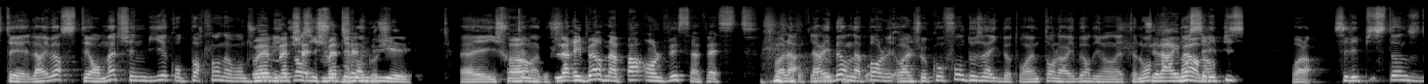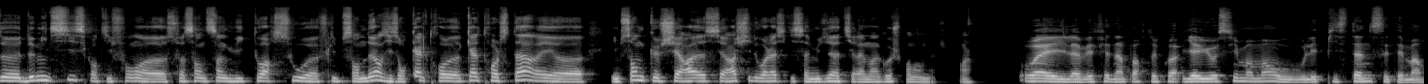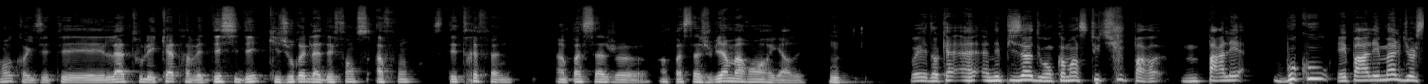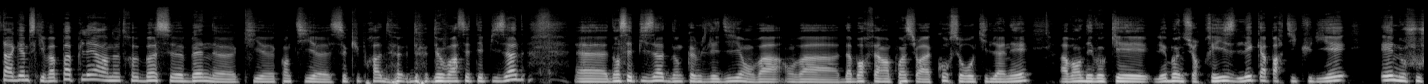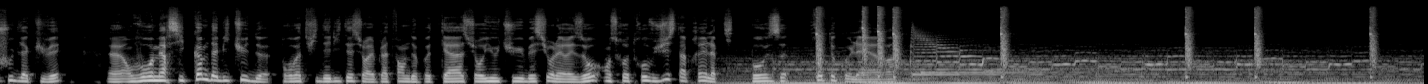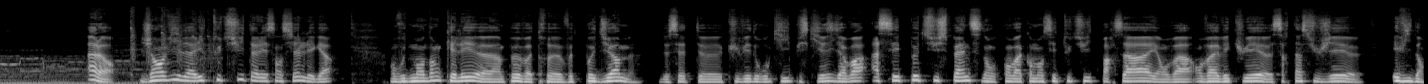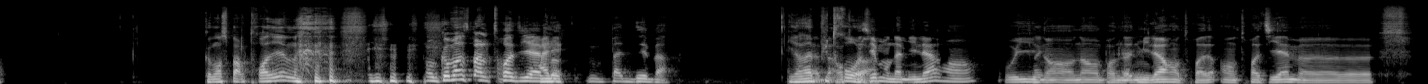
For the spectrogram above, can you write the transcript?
c'était Larry Bird, c'était en match NBA contre Portland avant de jouer Ouais, les match, Lakers, il match shootait main gauche. NBA. Euh, il shootait Alors, main gauche. Larry Bird n'a pas enlevé sa veste. Voilà, Larry Bird n'a pas enlevé. Voilà, je confonds deux anecdotes. En même temps, Larry Bird, il en est tellement. C'est Larry Bird, c'est hein. les Pist- Voilà, c'est les Pistons de 2006 quand ils font euh, 65 victoires sous euh, Flip Sanders. Ils ont quatre quatre All-Stars et euh, il me semble que c'est Rachid Wallace qui s'amusait à tirer main gauche pendant le match. Voilà. Ouais, il avait fait n'importe quoi. Il y a eu aussi un moment où les Pistons, c'était marrant, quand ils étaient là, tous les quatre avaient décidé qu'ils joueraient de la défense à fond. C'était très fun. Un passage, euh, un passage bien marrant à regarder. Oui, donc un, un épisode où on commence tout de suite par parler beaucoup et parler mal du All-Star Game, ce qui va pas plaire à notre boss euh, Ben euh, qui euh, quand il s'occupera de, voir cet épisode. Dans cet épisode, donc comme je l'ai dit, on va on va d'abord faire un point sur la course au rookie de l'année avant d'évoquer les bonnes surprises, les cas particuliers et nos chouchous de la QV. Euh, on vous remercie comme d'habitude pour votre fidélité sur les plateformes de podcast, sur YouTube et sur les réseaux. On se retrouve juste après la petite pause protocolaire. Alors, j'ai envie d'aller tout de suite à l'essentiel, les gars, en vous demandant quel est euh, un peu votre, votre podium de cette euh, QV de rookie, puisqu'il risque d'y avoir assez peu de suspense. Donc, on va commencer tout de suite par ça et on va, on va évacuer euh, certains sujets euh, évidents. Commence par le troisième. On commence par le troisième. Allez. Pas de débat. il y en a Euh, plus bah, en trop. là. troisième, on a Miller. Hein. Oui, Ouais. non, non, Brandon Miller en, troi- en troisième, euh,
